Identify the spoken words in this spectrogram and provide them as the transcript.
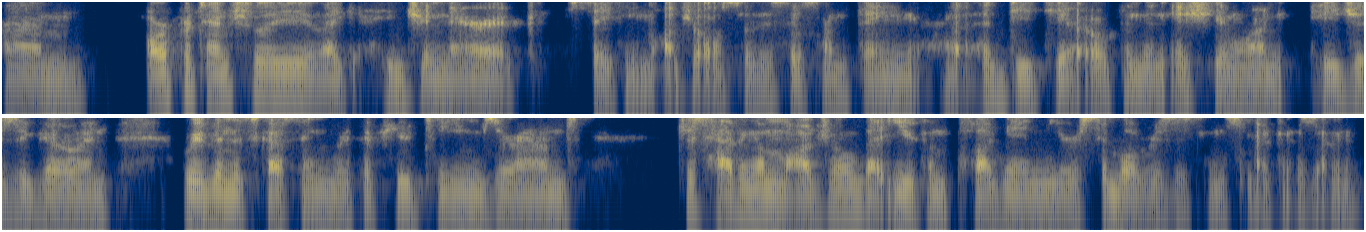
um, or potentially like a generic staking module. So this is something uh, Aditya opened an issue on ages ago, and we've been discussing with a few teams around just having a module that you can plug in your Sybil resistance mechanism,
